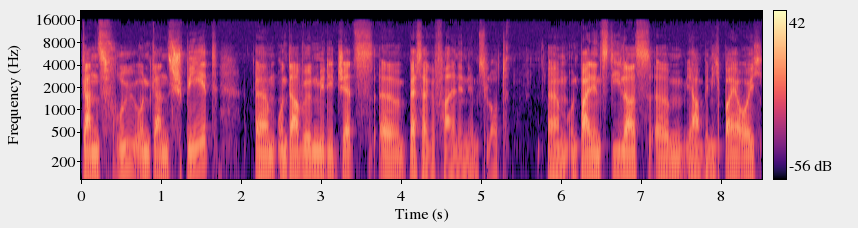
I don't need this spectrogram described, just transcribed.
ganz früh und ganz spät. Ähm, und da würden mir die Jets äh, besser gefallen in dem Slot. Ähm, und bei den Steelers, ähm, ja, bin ich bei euch.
